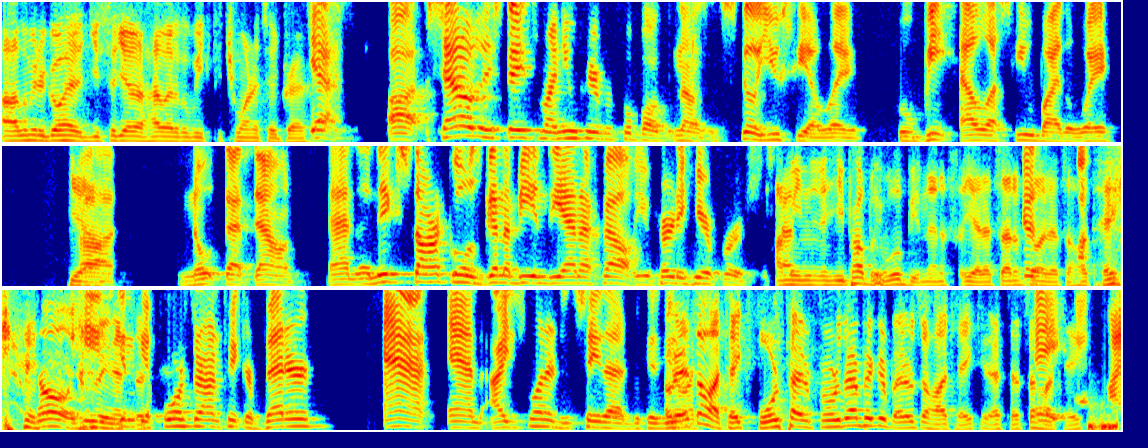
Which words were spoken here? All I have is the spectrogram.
uh, Lemire, go ahead. You said you had a highlight of the week that you wanted to address. Yes. Uh, San Jose State's my new favorite football. No, it's still UCLA, who beat LSU, by the way. Yeah. Uh, note that down. And uh, Nick Starkel is going to be in the NFL. You've heard it here first. I mean, he probably will be in the NFL. Yeah, that's. I don't feel like that's a hot take. no, he's going to a- get fourth round pick or better. And, and I just wanted to say that because Okay, know, that's a hot take. Fourth, fourth round picker better. It's a hot take. That's that's a hot take. I,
